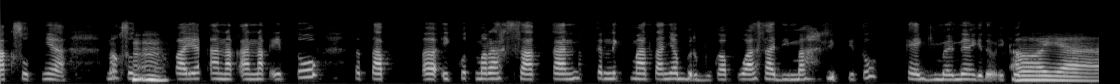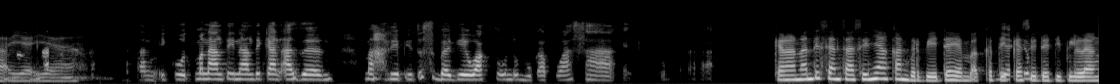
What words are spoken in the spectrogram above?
maksudnya maksudnya Mm-mm. supaya anak-anak itu tetap eh, ikut merasakan kenikmatannya berbuka puasa di maghrib itu kayak gimana gitu ikut Oh ya, iya iya. ikut menanti-nantikan azan maghrib itu sebagai waktu untuk buka puasa kayak gitu Mbak. Karena nanti sensasinya akan berbeda ya Mbak Iya, ketika dia- sudah dibilang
